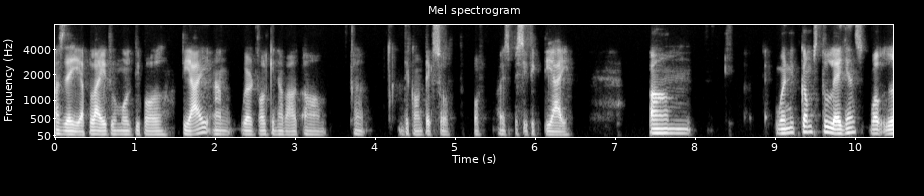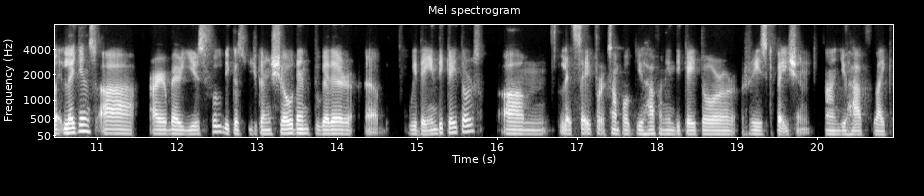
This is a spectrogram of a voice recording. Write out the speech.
as they apply to multiple TI, and we're talking about um, uh, the context of, of a specific TI. Um, when it comes to legends, well, legends are, are very useful because you can show them together uh, with the indicators. Um, let's say, for example, you have an indicator risk patient and you have like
